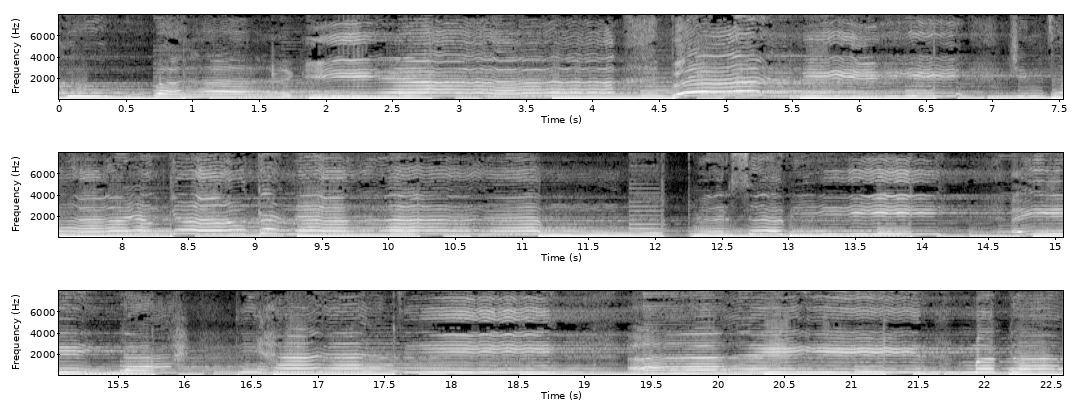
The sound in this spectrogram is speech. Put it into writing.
aku bahagia. Benih cinta yang kau tanam. Bersemi indah di hati. Air mata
